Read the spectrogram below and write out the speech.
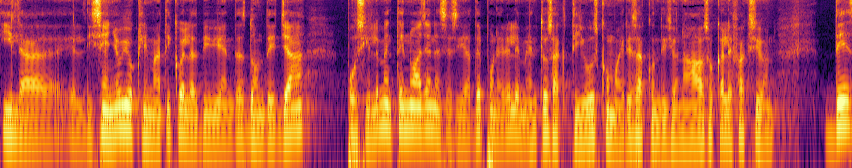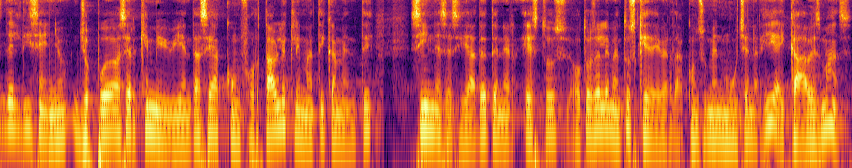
y el diseño bioclimático de las viviendas, donde ya posiblemente no haya necesidad de poner elementos activos como aires acondicionados o calefacción, desde el diseño yo puedo hacer que mi vivienda sea confortable climáticamente sin necesidad de tener estos otros elementos que de verdad consumen mucha energía y cada vez más.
